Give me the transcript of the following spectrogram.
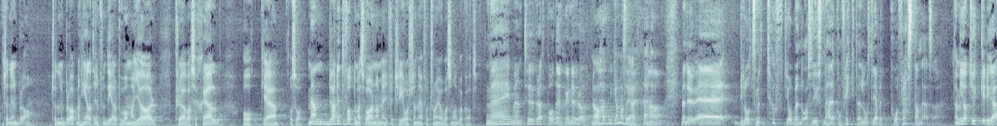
Jag tror att den är bra. Jag tror att den är bra att man hela tiden funderar på vad man gör, prövar sig själv och, eh, och så. Men du hade inte fått de här svaren av mig för tre år sedan när jag fortfarande jobbar som advokat. Nej, men tur att podden sker nu då. Ja, det kan man säga. Ja. Men du, eh, det låter som ett tufft jobb ändå. Alltså just den här konflikten. Det låter jävligt påfrestande alltså. Ja, men jag tycker det.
